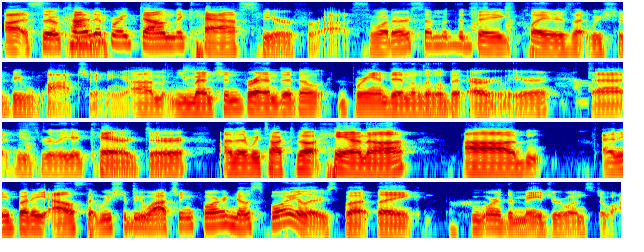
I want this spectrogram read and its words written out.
Uh, so kind of break down the cast here for us. What are some of the big players that we should be watching? Um, you mentioned Brandon, Brandon a little bit earlier that he's really a character. And then we talked about Hannah. Um, anybody else that we should be watching for? No spoilers, but like, who are the major ones to watch?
